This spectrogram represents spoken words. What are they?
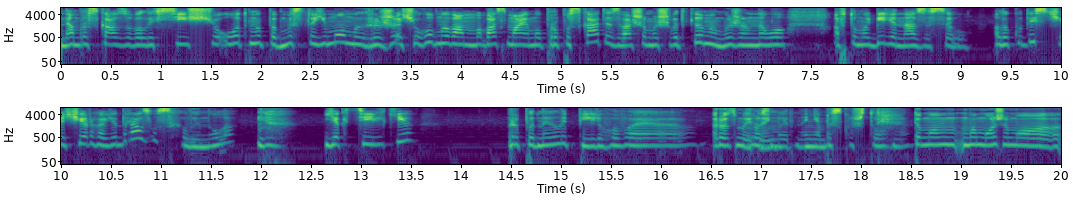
Нам розказували всі, що от ми, ми стоїмо, ми гриж... чого ми вам вас маємо пропускати з вашими швидкими, ми женемо автомобілі на ЗСУ. Але кудись ця черга відразу схлинула, як тільки припинили пільгове Розмитнень. розмитнення безкоштовне. Тому ми можемо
